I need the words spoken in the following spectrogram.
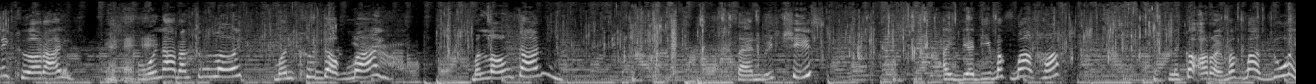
นี่คืออะไร โอ้ยน่ารักจังเลย มันคือดอกไม้ มาลองกัน แซนด์วิชชีส ไอเดียดีมาก ๆ ฮะ แล้วก็อร่อยมาก ๆ ด้วย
